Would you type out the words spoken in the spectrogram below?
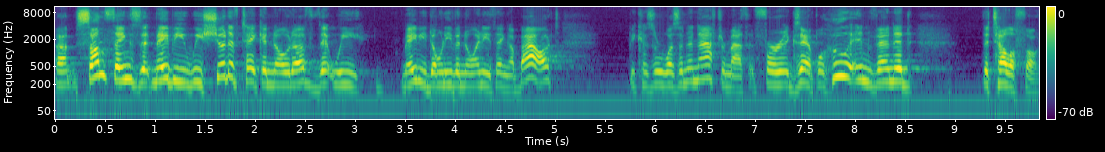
um, some things that maybe we should have taken note of that we maybe don't even know anything about because there wasn't an aftermath. For example, who invented the telephone?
